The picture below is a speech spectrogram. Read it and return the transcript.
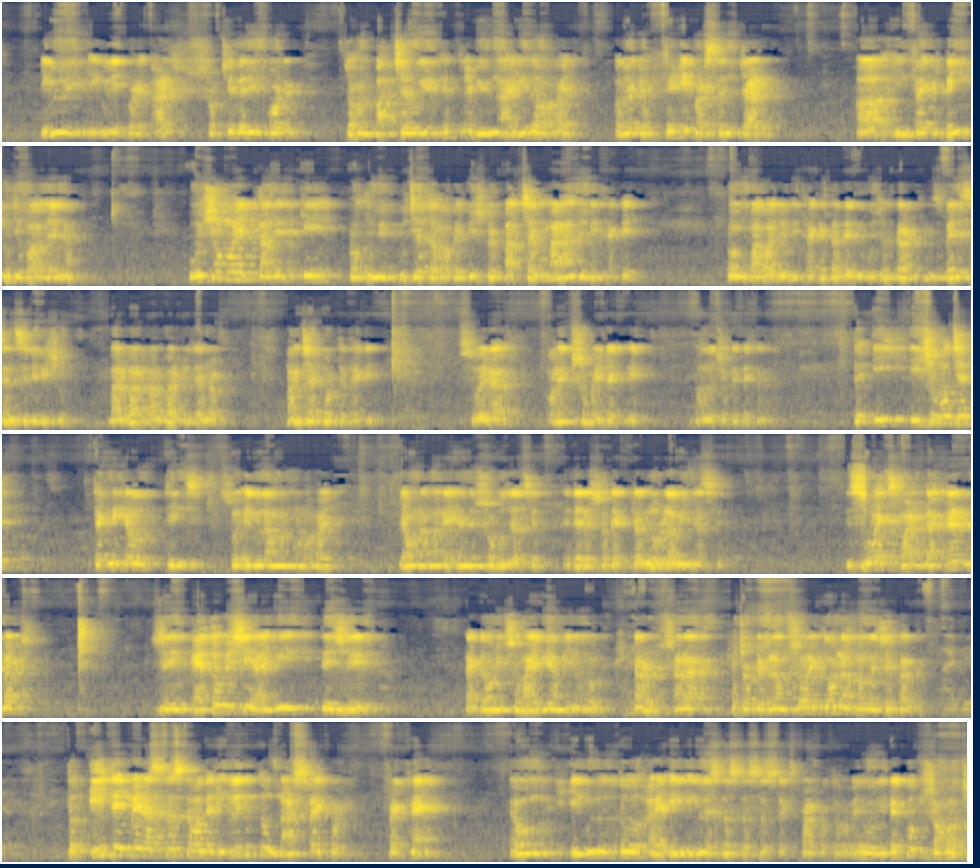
এগুলোই এগুলি করে। আর সবচেয়ে ভেরি ইম্পর্টেন্ট যখন বাচ্চা রোগীর ক্ষেত্রে বিভিন্ন আইডি দেওয়া হয়, অথবা একটা ফেটি পার্সেন্ট যার ইনফ্যাক্ট পেইন খুঁজে পাওয়া যায় না, ওই সময় তাদেরকে প্রথমে বুঝাতে হবে। বিশেষ করে বাচ্চার মা যদি থাকে এবং বাবা যদি থাকে, তাদেরকে বুঝাতে কারণ ইটস ভেরি সেন্সিটিভ ইস্যু বারবার বারবার যদি আমরা পাংচার করতে থাকে। সো এরা অনেক সময় এটাকে ভালো চোখে দেখে না। তো এই এইসব হচ্ছে টেকনিক্যাল থিংস সো এগুলো আমার মনে হয় যেমন আমার এখানে সবুজ আছে এদের সাথে একটা নুরুল আমিন আছে সো এক্সপার্ট ডাক্তার বাট সে এত বেশি আইবি তে সে তাকে অনেক সময় আইবি আমি হবে কারণ সারা চট্টগ্রাম শহরে কেউ না পারলে সে পারবে। তো এই টাইপের আস্তে আস্তে আমাদের এগুলো কিন্তু নার্সরাই করে। Fact, হ্যাঁ। এবং এগুলো তো এগুলো আস্তে আস্তে এক্সপার্ট হতে হবে। এবং এটা খুব সহজ।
